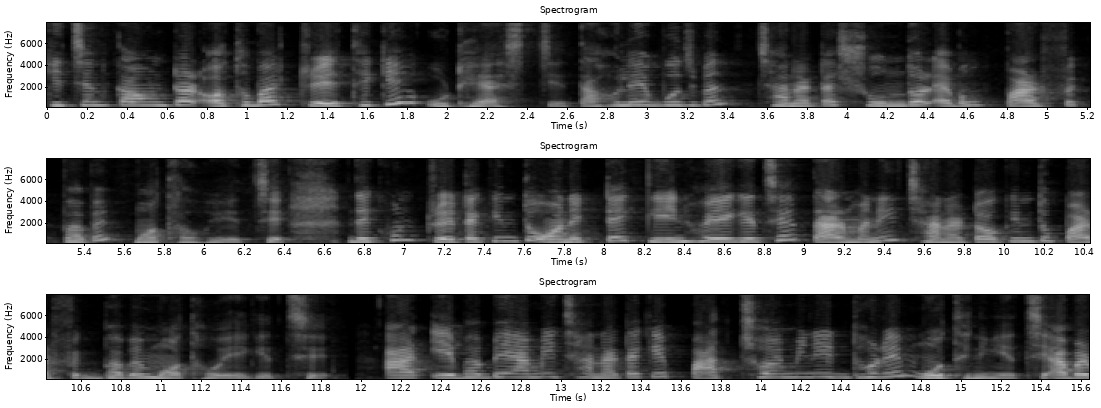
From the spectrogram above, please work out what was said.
কিচেন কাউন্টার অথবা ট্রে থেকে উঠে আসছে। তাহলে বুঝবেন ছানাটা সুন্দর এবং পারফেক্টভাবে মথা হয়েছে। দেখুন ট্রেটা কিন্তু অনেকটাই ক্লিন হয়ে গেছে, তার মানে ছানাটাও কিন্তু পারফেক্টভাবে মথা হয়ে গেছে। আর এভাবে আমি ছানাটাকে পাঁচ ছয় মিনিট ধরে মথে নিয়েছি। আবার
